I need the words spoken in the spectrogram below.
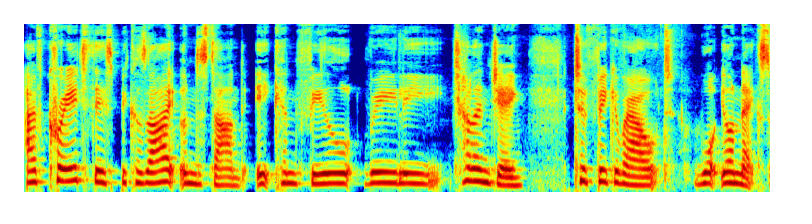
I've created this because I understand it can feel really challenging to figure out what your next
